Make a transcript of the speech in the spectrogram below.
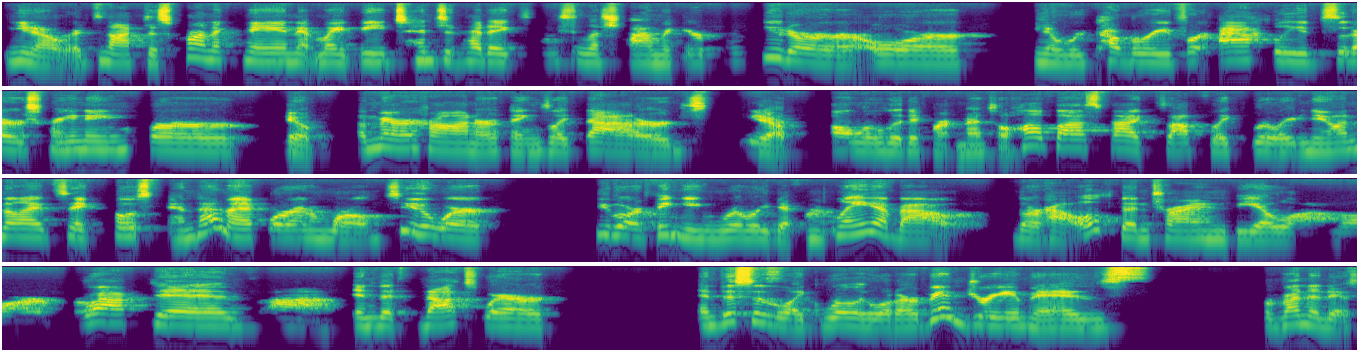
you know, it's not just chronic pain, it might be tension headaches from too much time at your computer or, you know, recovery for athletes that are training for, you know, a marathon or things like that, or just, you know, all of the different mental health aspects. That's like really new. And then I'd say post pandemic, we're in a world too where people are thinking really differently about their health and trying to be a lot more proactive. Uh, and that that's where, and this is like really what our big dream is preventative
